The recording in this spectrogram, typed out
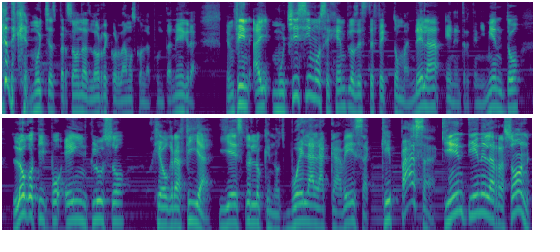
de que muchas personas lo recordamos con la punta negra. En fin, hay muchísimos ejemplos de este efecto Mandela en entretenimiento, logotipo e incluso geografía. Y esto es lo que nos vuela la cabeza. ¿Qué pasa? ¿Quién tiene la razón?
